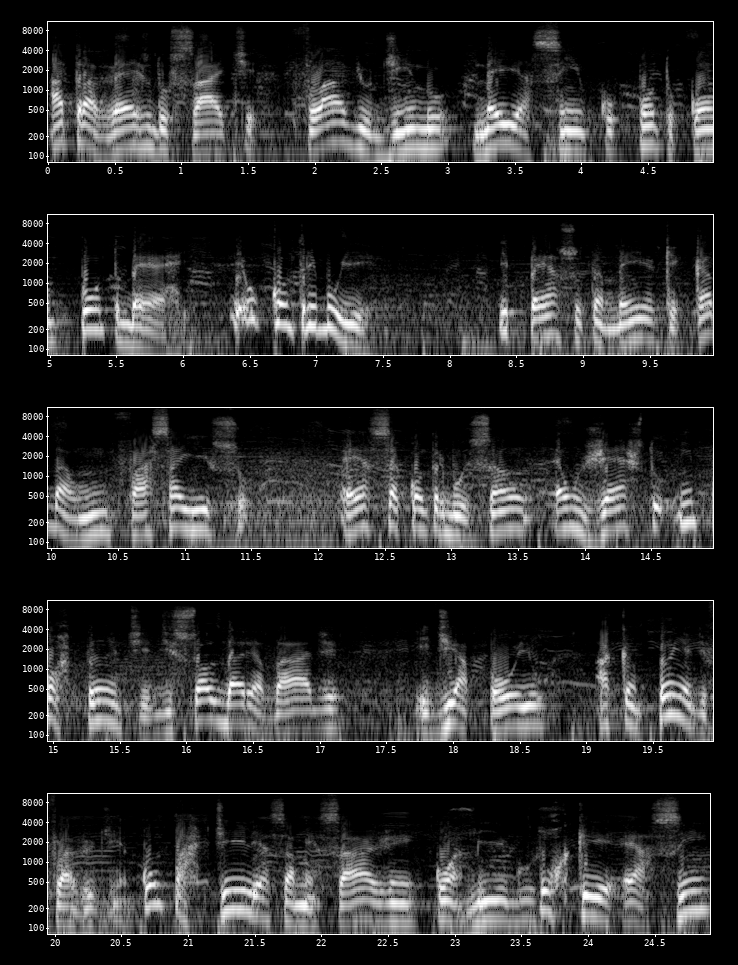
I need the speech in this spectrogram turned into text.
através do site flaviodino65.com.br. Eu contribuí e peço também que cada um faça isso. Essa contribuição é um gesto importante de solidariedade e de apoio à campanha de Flávio Dino. Compartilhe essa mensagem com amigos, porque é assim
